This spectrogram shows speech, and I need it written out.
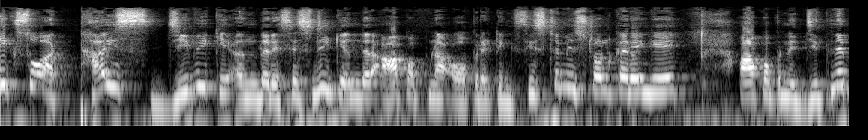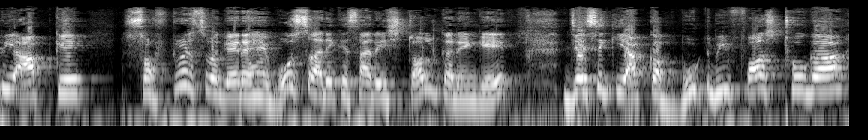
128 जीबी के अंदर एसएसडी के अंदर आप अपना ऑपरेटिंग सिस्टम इंस्टॉल करेंगे। आप अपने जितने भी आपके सॉफ्टवेयर वगैरह हैं, वो सारे के सारे इंस्टॉल करेंगे। जैसे कि आपका बूट भी फास्ट होगा,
